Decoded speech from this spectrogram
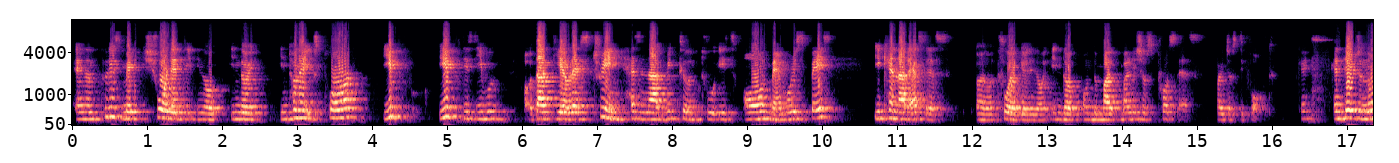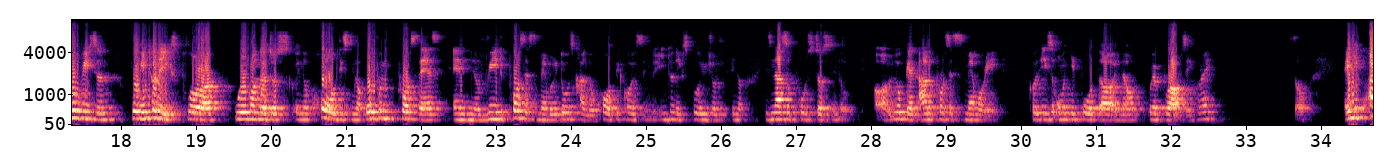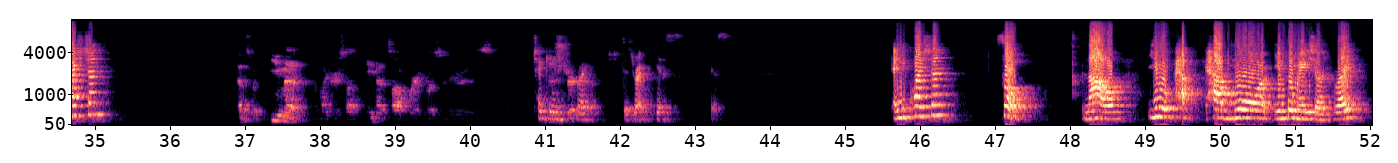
and please make sure that you know in the Internet Explorer, if if this evil uh, .dll string has not returned to its own memory space, it cannot access uh, to again, you know, in the on the malicious process by just default. Okay, and there's no reason for Internet Explorer we're gonna just you know call this you know open process and you know read process memory those kind of code because in the Internet Explorer usually you know is not supposed to just you know uh, look at other process memory because it's only for the you know web browsing, right? So, any question? That's what EMET, Microsoft EMET software is supposed to do is Checking, right? That's right. Yes, yes. Any question? So now you ha have more information, right?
